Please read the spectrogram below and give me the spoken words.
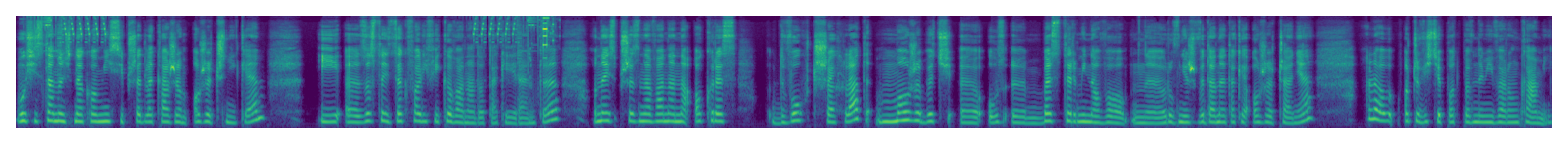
musi stanąć na komisji przed lekarzem orzecznikiem i e, zostać zakwalifikowana do takiej renty. Ona jest przyznawana na okres dwóch, trzech lat. Może być e, e, bezterminowo również wydane takie orzeczenie, ale oczywiście pod pewnymi warunkami.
